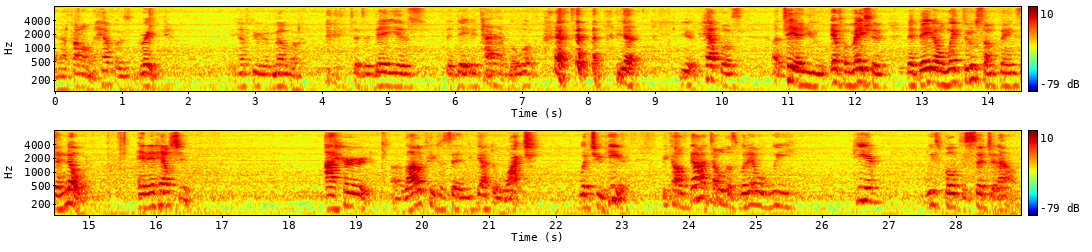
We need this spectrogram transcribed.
And I found the help was great. It helps you remember that today is the day the time go up. yeah, your helpers uh, tell you information that they don't went through some things and know it. And it helps you. I heard a lot of people saying you got to watch what you hear. Because God told us whatever we hear, we're supposed to search it out.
